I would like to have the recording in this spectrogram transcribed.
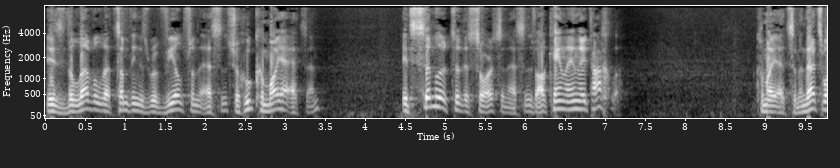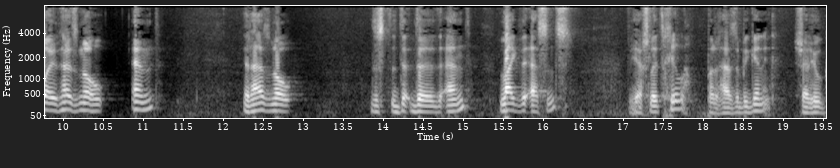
is the level that something is revealed from the essence. Shahu kamoya etzem. It's similar to the source in essence. Valkein le'en le'tachla. Kamoya etzem, and that's why it has no end. It has no the, the, the end, like the essence. But it has a beginning. Because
